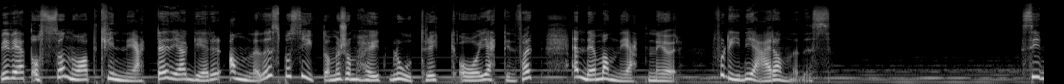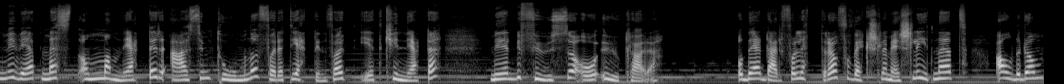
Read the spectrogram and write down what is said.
Vi vet også nå at kvinnehjertet reagerer annerledes på sykdommer som høyt blodtrykk og hjerteinfarkt enn det mannehjertene gjør, fordi de er annerledes. Siden vi vet mest om mannehjerter, er symptomene for et hjerteinfarkt i et kvinnehjerte mer diffuse og uklare. Og det er derfor lettere å forveksle med slitenhet, alderdom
